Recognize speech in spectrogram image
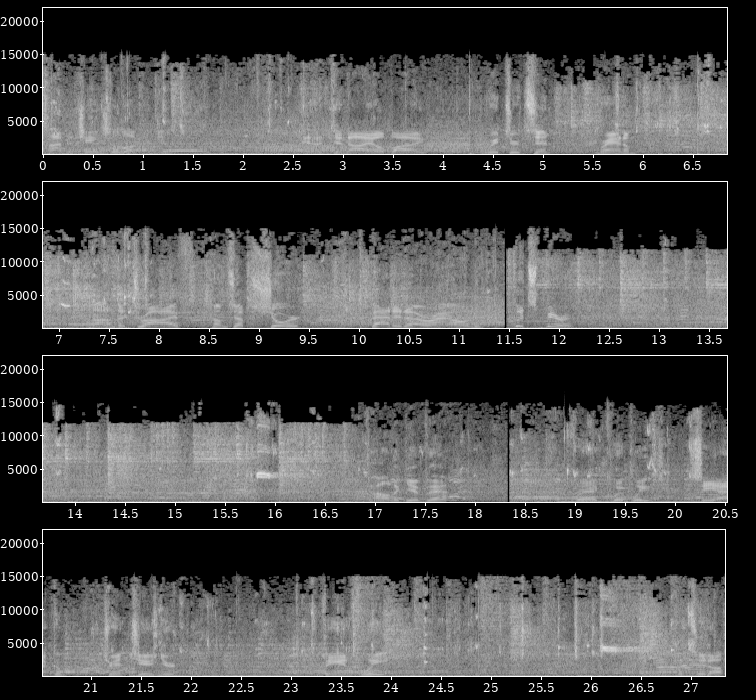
time to change the look. Yep. And a denial by Richardson. Branham on the drive comes up short, batted around. Good spirit. Foul to give there. Fred quickly, Siakam, Trent Jr., Van Vliet puts it up,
